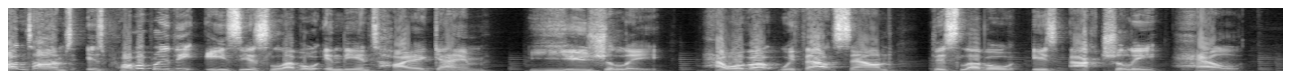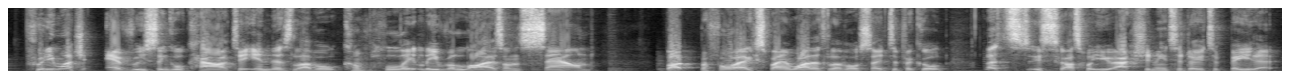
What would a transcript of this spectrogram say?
Fun Times is probably the easiest level in the entire game, usually. However, without sound, this level is actually hell. Pretty much every single character in this level completely relies on sound. But before I explain why this level is so difficult, let's discuss what you actually need to do to beat it.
